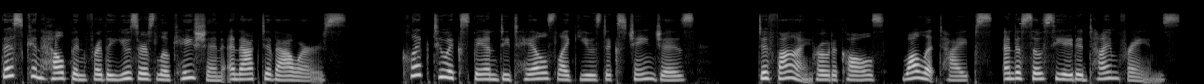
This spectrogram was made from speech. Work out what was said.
This can help infer the user's location and active hours. Click to expand details like used exchanges, DeFi protocols, wallet types, and associated timeframes.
